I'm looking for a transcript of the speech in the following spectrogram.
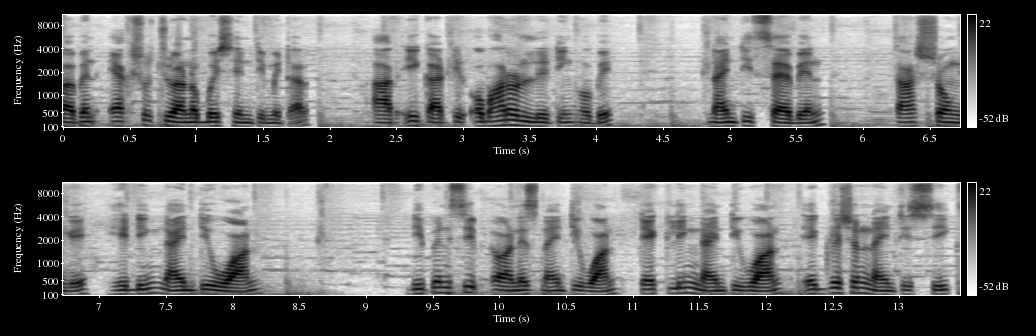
পাবেন একশো চুরানব্বই সেন্টিমিটার আর এই কার্ডটির ওভারঅল রেটিং হবে নাইনটি সেভেন তার সঙ্গে heading ninety one, defensive awareness ninety one, tackling ninety one, aggression ninety six,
